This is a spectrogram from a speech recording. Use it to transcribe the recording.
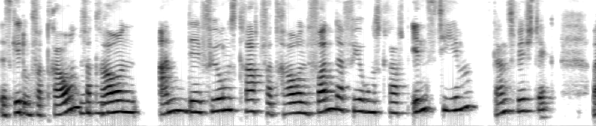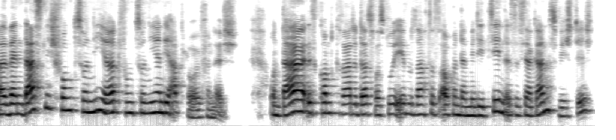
Es geht um Vertrauen, mhm. Vertrauen an die Führungskraft, Vertrauen von der Führungskraft ins Team, ganz wichtig, weil wenn das nicht funktioniert, funktionieren die Abläufe nicht. Und da ist, kommt gerade das, was du eben sagtest, auch in der Medizin ist es ja ganz wichtig,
